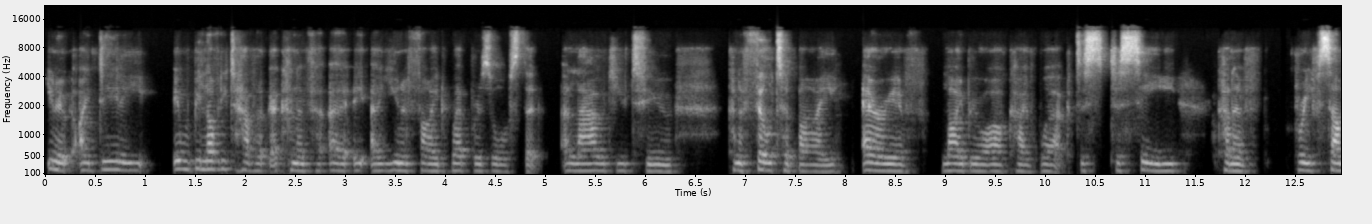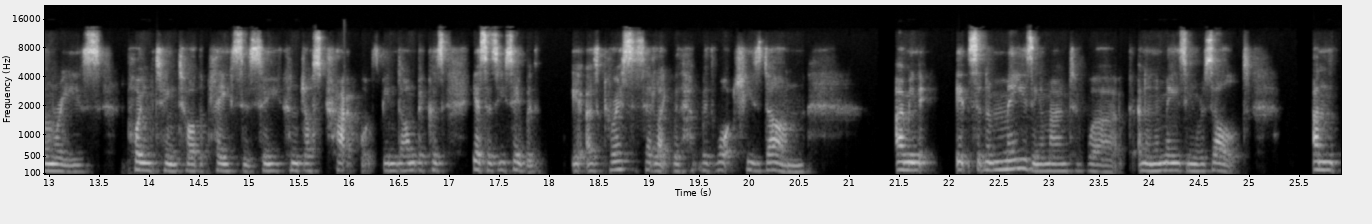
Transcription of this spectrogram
you know ideally it would be lovely to have a, a kind of a, a, unified web resource that allowed you to kind of filter by area of library or archive work to, to see kind of brief summaries pointing to other places so you can just track what's been done because yes as you say with as carissa said like with with what she's done i mean it's an amazing amount of work and an amazing result. And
